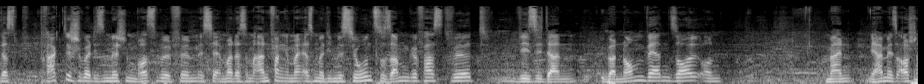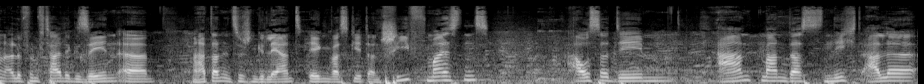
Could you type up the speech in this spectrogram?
das Praktische bei diesem Mission Impossible Film ist ja immer, dass am Anfang immer erstmal die Mission zusammengefasst wird, wie sie dann übernommen werden soll. Und ich meine, wir haben jetzt auch schon alle fünf Teile gesehen. Äh, man hat dann inzwischen gelernt, irgendwas geht dann schief meistens. Außerdem ahnt man, dass nicht alle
